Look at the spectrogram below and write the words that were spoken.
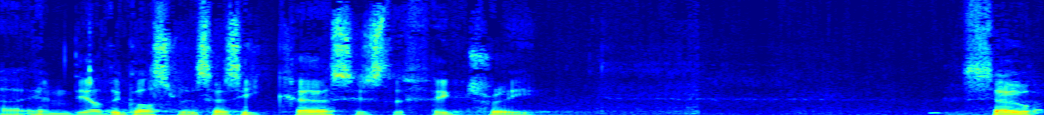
Uh, in the other gospel, it says he curses the fig tree. So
